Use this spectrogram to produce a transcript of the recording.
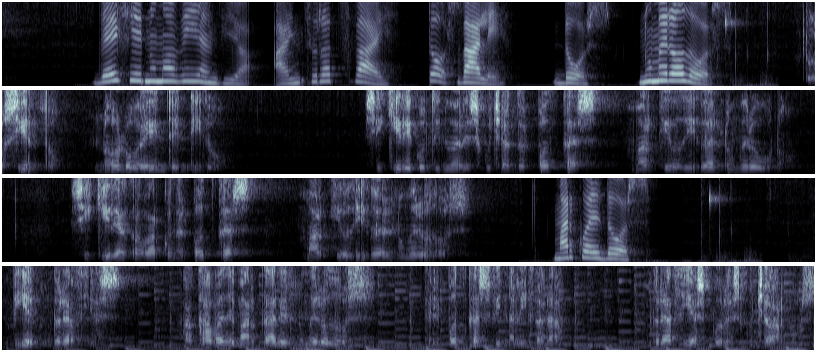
Welche Nummer wählen wir? Eins oder zwei? Dos. Vale, dos. Número dos. Lo siento, no lo he entendido. Si quiere continuar escuchando el podcast, marque o diga el número 1. Si quiere acabar con el podcast, marque o diga el número 2. Marco el dos. Bien, gracias. Acaba de marcar el número 2. El podcast finalizará. Gracias por escucharnos.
